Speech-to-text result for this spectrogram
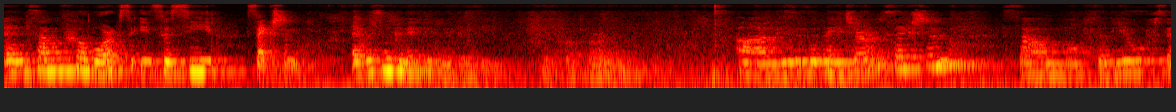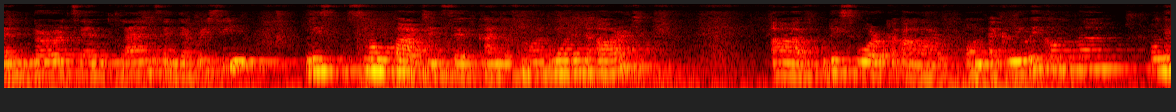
And some of her works, it's a sea section. Everything connected with the sea. Uh, this is the nature section. Some of the views and birds and plants and everything. This small part is a kind of modern art. Uh, these work are on acrylic on the, on the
